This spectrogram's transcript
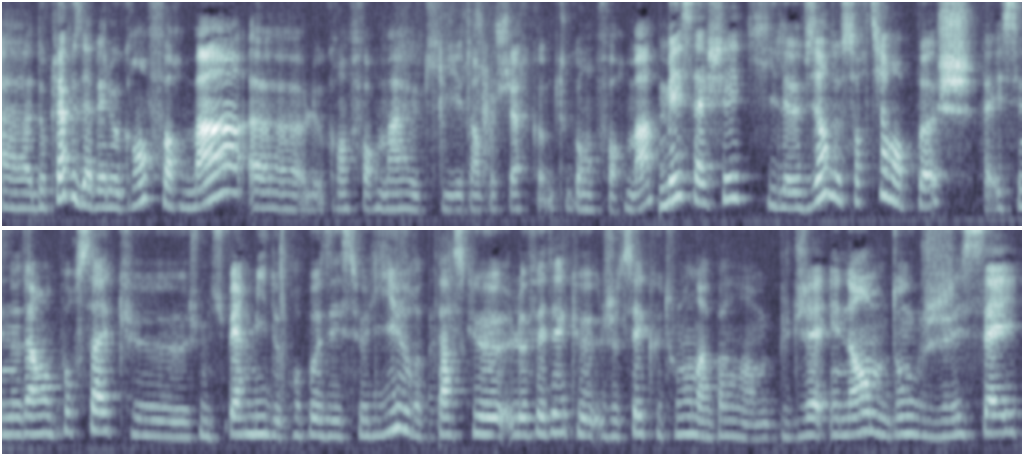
Euh, donc là vous avez le grand format, euh, le grand format qui est un peu cher comme tout grand format, mais sachez qu'il vient de sortir en poche. Et c'est notamment pour ça que je me suis permis de proposer ce livre. Parce que le fait est que je sais que tout le monde n'a pas un budget énorme. Donc j'essaye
